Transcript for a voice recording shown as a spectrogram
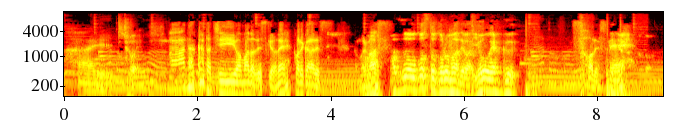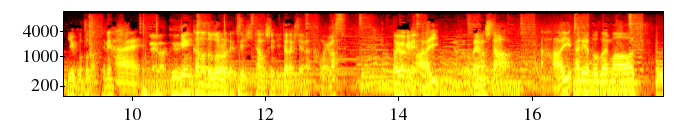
はい。面白い。まだ形はまだですけどね、これからです。頑張ります。まずを起こすところまではようやく。そうですね。いうことなんでね。はい。今回は具現化のところでぜひ楽しんでいただきたいなと思います。というわけで、はい。ありがとうございました。はい、ありがとうございます。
